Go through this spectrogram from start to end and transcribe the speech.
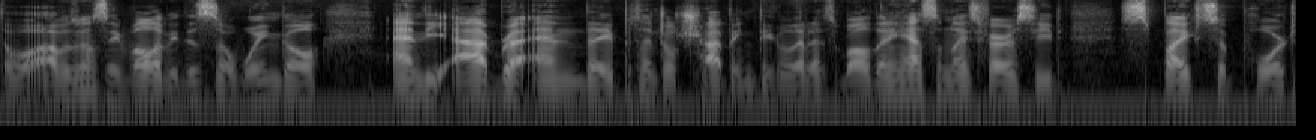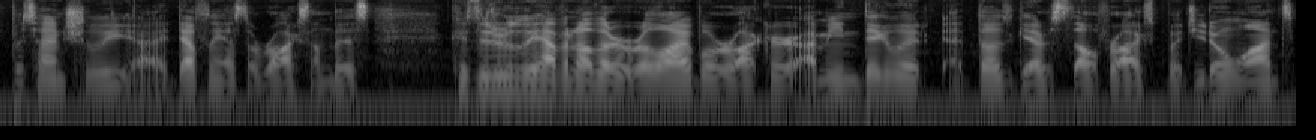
the I was going to say Vullaby, this is a Wingull, and the Abra and the potential trapping Diglett as well. Then he has some nice Ferroseed, Spike support potentially, uh, definitely has the rocks on this. Because they don't really have another reliable rocker. I mean Diglett does get stealth rocks, but you don't want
